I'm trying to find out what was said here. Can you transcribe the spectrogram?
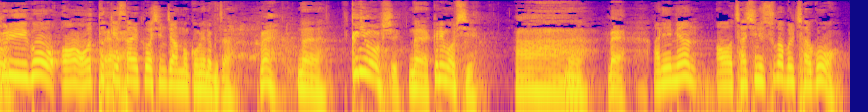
그리고 어, 떻게 네. 살 것인지 한번 고민해보자. 네 네, 끊임없이. 네, 끊임없이. 아 네. 아니면 어, 자신이 수갑을 차고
